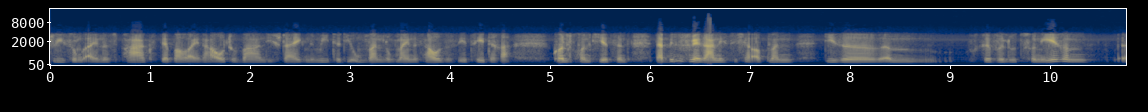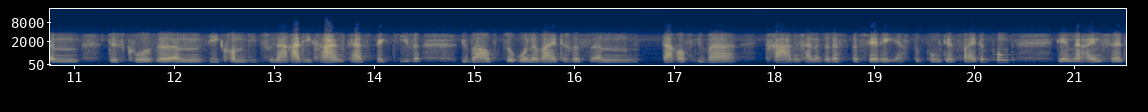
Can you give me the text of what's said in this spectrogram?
Schließung eines Parks, der Bau einer Autobahn, die steigende Miete, die Umwandlung meines Hauses etc. konfrontiert sind. Da bin ich mir gar nicht sicher, ob man diese ähm, revolutionären ähm, Diskurse, ähm, wie kommen die zu einer radikalen Perspektive, überhaupt so ohne weiteres ähm, darauf übertragen kann. Also das, das wäre der erste Punkt. Der zweite Punkt, der mir einfällt,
